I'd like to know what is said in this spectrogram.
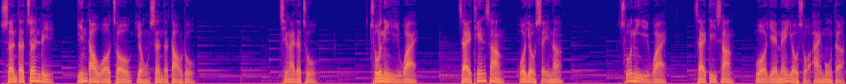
神的真理引导我走永生的道路。亲爱的主，除你以外，在天上我有谁呢？除你以外，在地上我也没有所爱慕的。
